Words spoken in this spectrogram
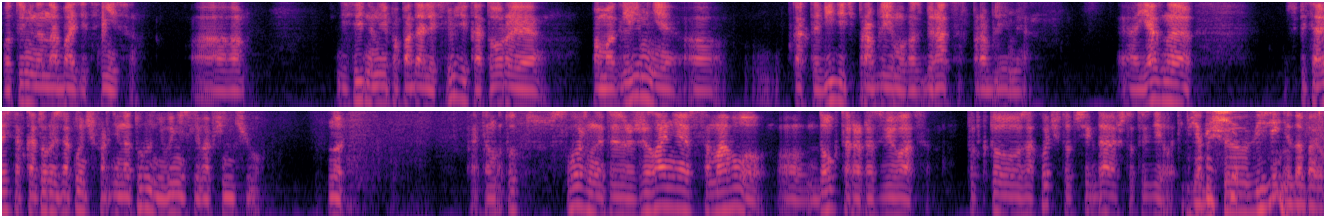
Вот именно на базе ЦНИСа. А, Действительно, мне попадались люди, которые помогли мне а, как-то видеть проблему, разбираться в проблеме. А Я знаю специалистов, которые, закончив ординатуру, не вынесли вообще ничего. Ноль. Поэтому тут сложно, это же желание самого доктора развиваться. Тот, кто захочет, тот всегда что-то сделает. Я бы А еще ещё- везение добавил.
